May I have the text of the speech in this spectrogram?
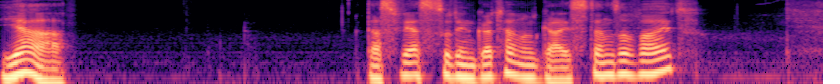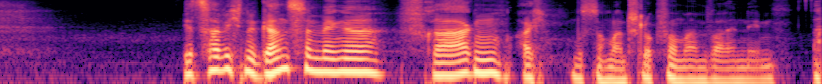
Ja, das wäre es zu den Göttern und Geistern soweit. Jetzt habe ich eine ganze Menge Fragen. Oh, ich muss noch mal einen Schluck von meinem Wein nehmen.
